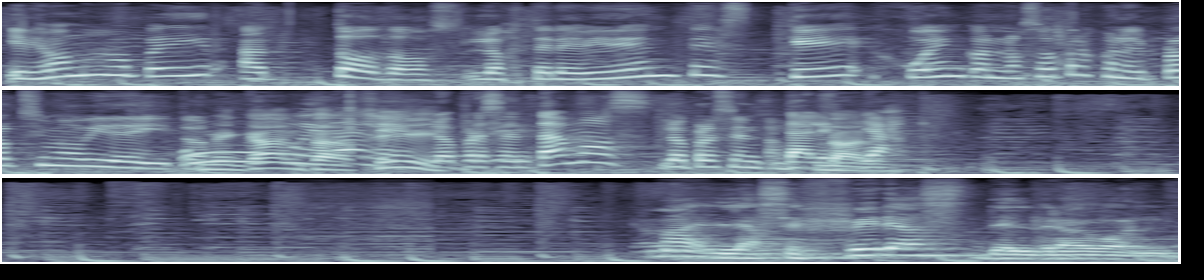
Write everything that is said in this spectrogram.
Y les vamos a pedir a todos los televidentes que jueguen con nosotros con el próximo videíto. Me Uy, encanta, dale, sí. ¿Lo presentamos? Lo presentamos. Dale, Dale. ya. Se llama Las esferas del dragón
